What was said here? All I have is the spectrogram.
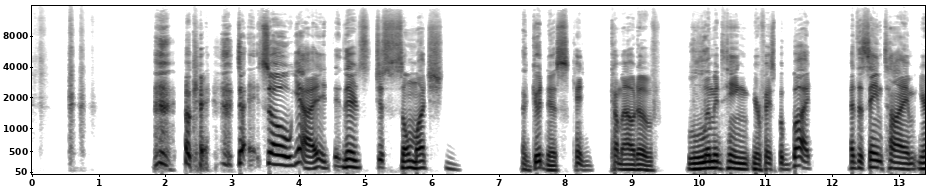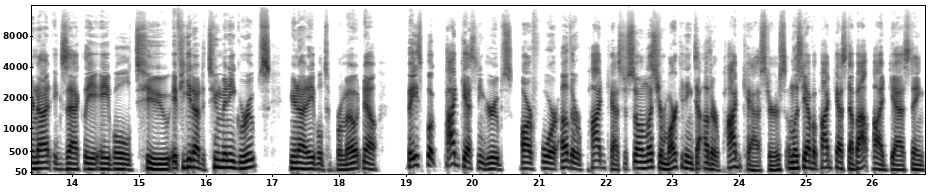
okay so, so yeah it, there's just so much goodness can come out of limiting your facebook but at the same time you're not exactly able to if you get out of too many groups you're not able to promote now facebook podcasting groups are for other podcasters so unless you're marketing to other podcasters unless you have a podcast about podcasting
